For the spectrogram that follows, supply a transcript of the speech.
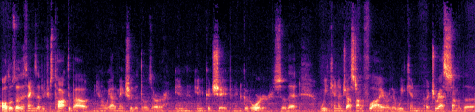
all those other things that I just talked about. You know, we got to make sure that those are in in good shape and in good order, so that we can adjust on the fly, or that we can address some of the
